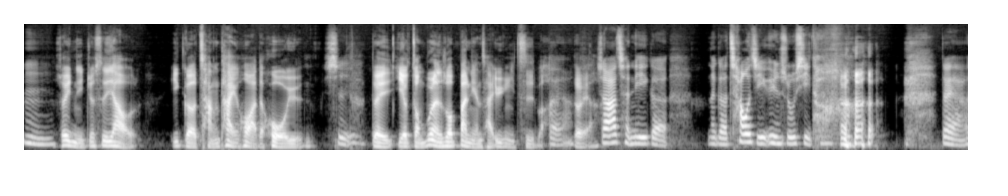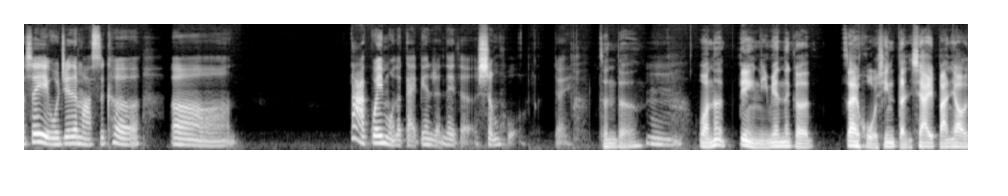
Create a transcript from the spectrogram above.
嗯，所以你就是要有一个常态化的货运。是，对，也总不能说半年才运一次吧？对啊。对啊，所以要成立一个那个超级运输系统。对啊，所以我觉得马斯克呃大规模的改变人类的生活。对，真的嗯，哇！那电影里面那个在火星等下一班要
